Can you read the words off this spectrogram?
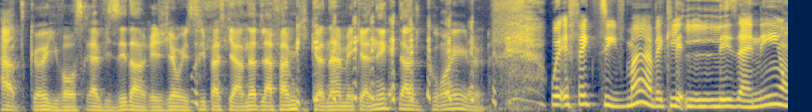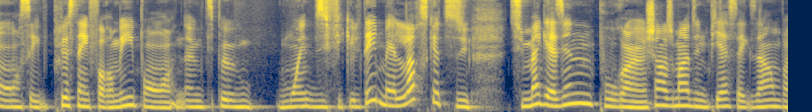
En tout cas, ils vont se raviser dans la région ici parce qu'il y en a de la femme qui connaît la mécanique dans le coin. Oui, effectivement, avec les, années, on s'est plus informé et on a un petit peu moins de difficultés. Mais lorsque tu, tu magasines pour un changement d'une pièce, exemple,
